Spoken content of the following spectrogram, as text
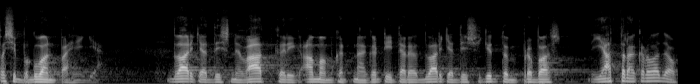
પછી ભગવાન પાસે ગયા. દ્વારકાધીશને વાત કરી આમ આમ ઘટના ઘટી, ત્યારે દ્વારકાધીશે કીધું તમે પ્રભાસ યાત્રા કરવા જાઓ.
